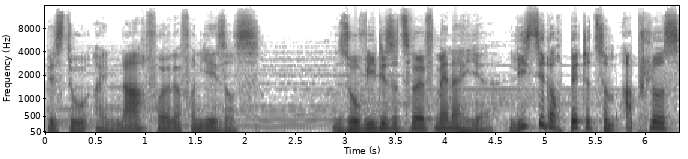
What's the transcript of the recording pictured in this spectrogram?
bist du ein Nachfolger von Jesus. So wie diese zwölf Männer hier. Lies dir doch bitte zum Abschluss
